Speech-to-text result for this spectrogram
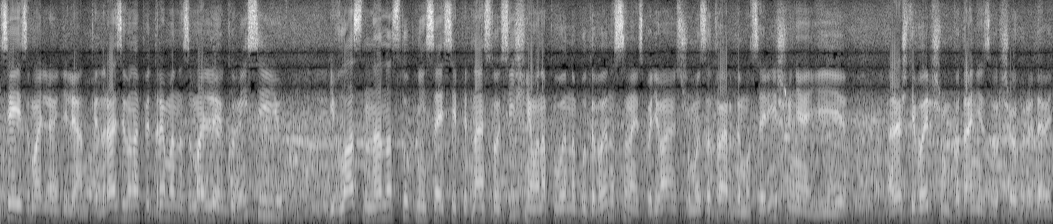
цієї земельної ділянки. Наразі вона підтримана земельною комісією, і власне на наступній сесії 15 січня вона повинна бути винесена. І сподіваємося, що ми затвердимо це рішення і нарешті вирішимо питання з Вершигори 9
